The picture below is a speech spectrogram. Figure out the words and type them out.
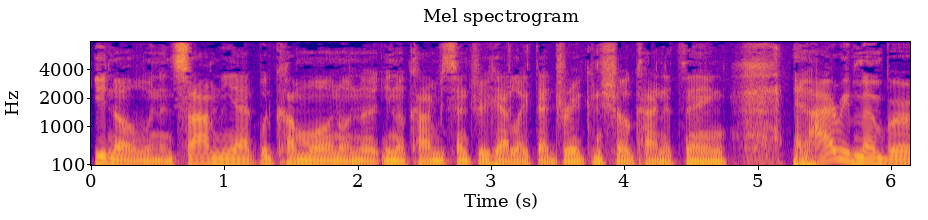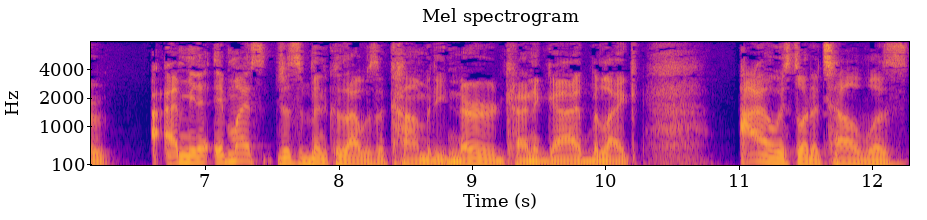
you know, when Insomniac would come on on the, you know, Comedy Central, he had like that drinking show kind of thing. And I remember I mean, it might just have been because I was a comedy nerd kind of guy, but like, I always thought Attell was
